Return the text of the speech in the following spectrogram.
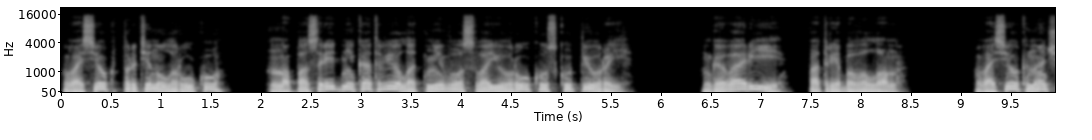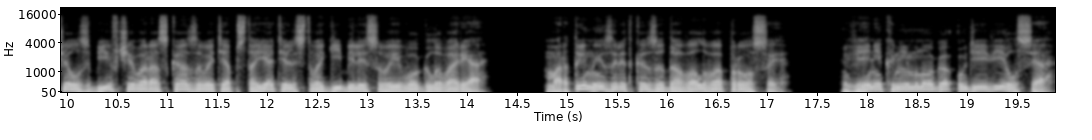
Васек протянул руку, но посредник отвел от него свою руку с купюрой. «Говори», — потребовал он. Васек начал сбивчиво рассказывать обстоятельства гибели своего главаря. Мартын изредка задавал вопросы. Веник немного удивился.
